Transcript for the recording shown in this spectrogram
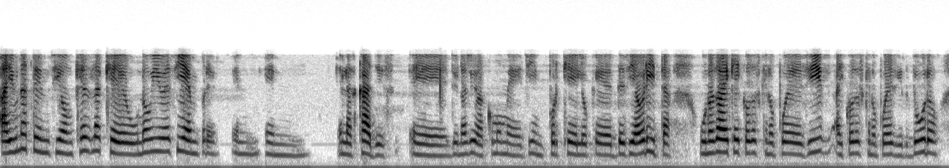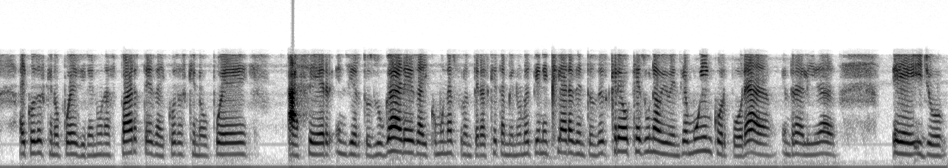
hay una tensión que es la que uno vive siempre en, en, en las calles eh, de una ciudad como Medellín, porque lo que decía ahorita, uno sabe que hay cosas que no puede decir, hay cosas que no puede decir duro, hay cosas que no puede decir en unas partes, hay cosas que no puede hacer en ciertos lugares, hay como unas fronteras que también uno tiene claras, entonces creo que es una vivencia muy incorporada en realidad. Eh, y yo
